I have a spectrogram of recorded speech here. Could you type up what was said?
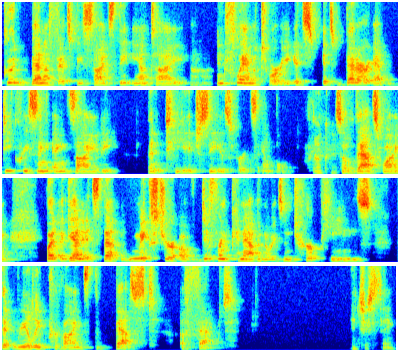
good benefits besides the anti-inflammatory. It's it's better at decreasing anxiety than THC is, for example. Okay. So that's why but again, it's that mixture of different cannabinoids and terpenes that really provides the best effect. Interesting.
